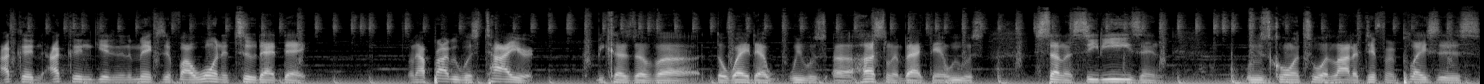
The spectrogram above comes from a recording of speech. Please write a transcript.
I couldn't. I couldn't get in the mix if I wanted to that day, and I probably was tired because of uh, the way that we was uh, hustling back then. We was selling CDs and we was going to a lot of different places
